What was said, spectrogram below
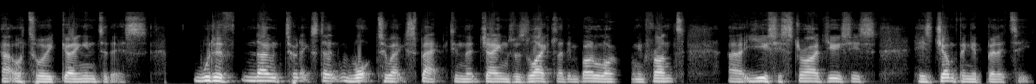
at Auteuil going into this would have known to an extent what to expect in that James was likely to let him bowl along in front, uh, use his stride, use his, his jumping ability.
